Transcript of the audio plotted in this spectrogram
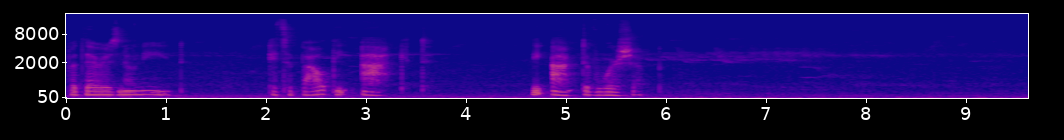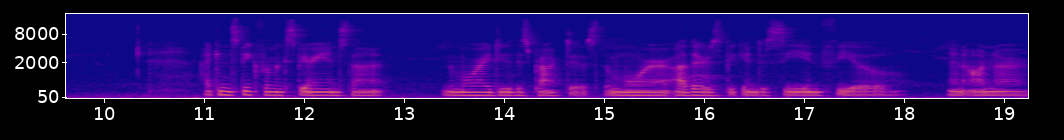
But there is no need. It's about the act, the act of worship. I can speak from experience that the more I do this practice, the more others begin to see and feel and honor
